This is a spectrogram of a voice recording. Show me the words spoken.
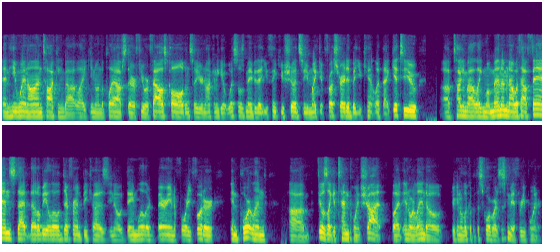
And he went on talking about like, you know, in the playoffs there are fewer fouls called, and so you're not going to get whistles maybe that you think you should, so you might get frustrated, but you can't let that get to you. Talking about like momentum now without fans, that that'll be a little different because you know Dame Lillard burying a 40 footer in Portland uh, feels like a 10 point shot, but in Orlando you're going to look up at the scoreboard. It's just going to be a three pointer,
